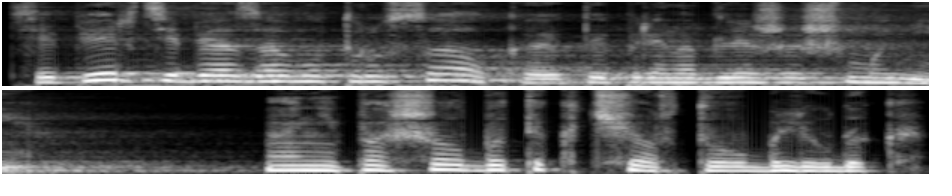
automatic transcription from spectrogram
«Теперь тебя зовут Русалка, и ты принадлежишь мне». А не пошел бы ты к черту, ублюдок.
